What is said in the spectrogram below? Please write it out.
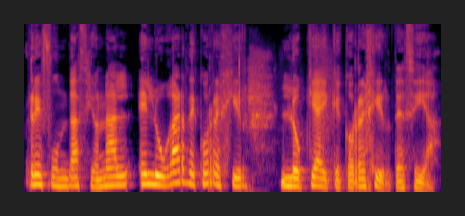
refundacional en lugar de corregir lo que hay que corregir, decía.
